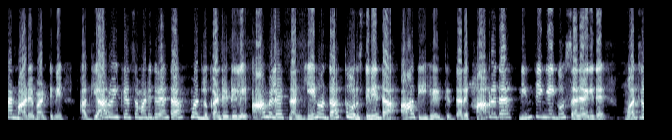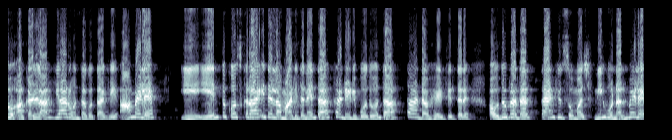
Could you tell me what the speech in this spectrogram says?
ನಾನ್ ಮಾಡೇ ಮಾಡ್ತೀನಿ. ಅದ್ಯಾರು ಈ ಕೆಲಸ ಮಾಡಿದ್ರೆ ಅಂತ ಮೊದ್ಲು ಕಂಡಿಡಿಲಿ. ಆಮೇಲೆ ನಾನ್ ಏನು ಅಂತ ತೋರಿಸ್ತೀನಿ ಅಂತ ಆದಿ ಹೇಳ್ತಿರ್ತಾರೆ. ಹಾ ಬ್ರದರ್ ನಿಮ್ ಥಿಂಕಿಂಗು ಸರಿಯಾಗಿದೆ. ಮೊದ್ಲು ಆ ಕಳ್ಳ ಯಾರು ಅಂತ ಗೊತ್ತಾಗ್ಲಿ. ಆಮೇಲೆ ಈ ಏಂತಕ್ಕೋಸ್ಕರ ಇದೆಲ್ಲ ಮಾಡಿದಾನೆ ಅಂತ ಕಂಡುಹಿಡಿಬಹುದು ಅಂತ ತಾಂಡವ್ ಹೇಳ್ತಿರ್ತಾರೆ. ಹೌದು brother thank you so much ನೀವು ನನ್ ಮೇಲೆ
